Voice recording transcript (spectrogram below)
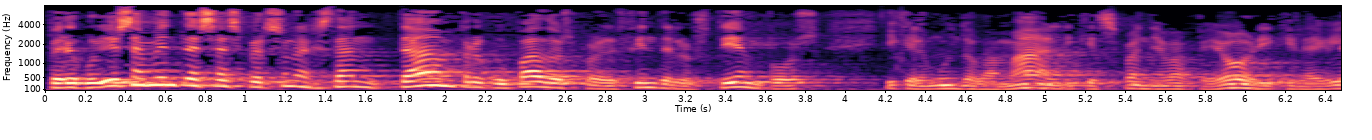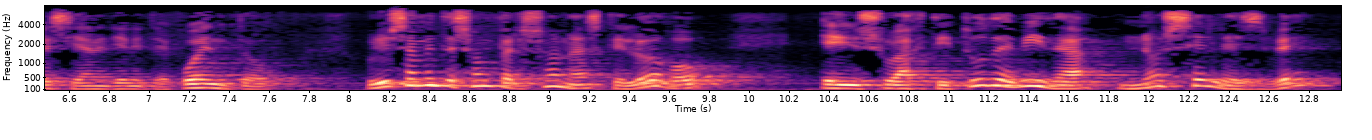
Pero curiosamente esas personas que están tan preocupados por el fin de los tiempos y que el mundo va mal y que España va peor y que la iglesia ya ni te cuento, curiosamente son personas que luego en su actitud de vida no se les ve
